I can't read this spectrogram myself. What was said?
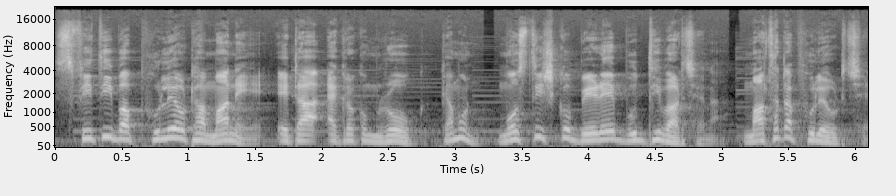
স্ফীতি বা ফুলে ওঠা মানে এটা একরকম রোগ, কেমন? মস্তিষ্ক বেড়ে বুদ্ধি বাড়ছে না, মাথাটা ফুলে উঠছে।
